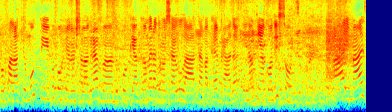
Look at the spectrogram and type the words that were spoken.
vou falar aqui o motivo porque eu não estava gravando, porque a câmera do meu celular estava quebrada e não tinha condições. Ai, mas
